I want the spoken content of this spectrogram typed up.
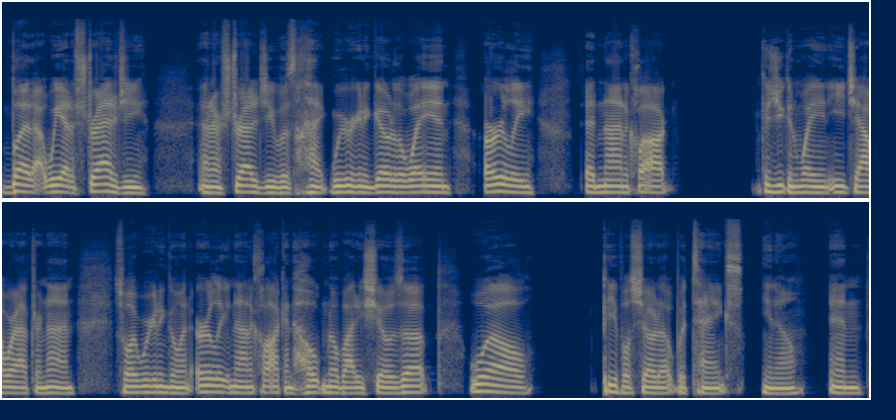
But uh, we had a strategy, and our strategy was like we were going to go to the weigh in early at nine o'clock because you can weigh in each hour after nine. So we're going to go in early at nine o'clock and hope nobody shows up. Well, people showed up with tanks, you know, and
